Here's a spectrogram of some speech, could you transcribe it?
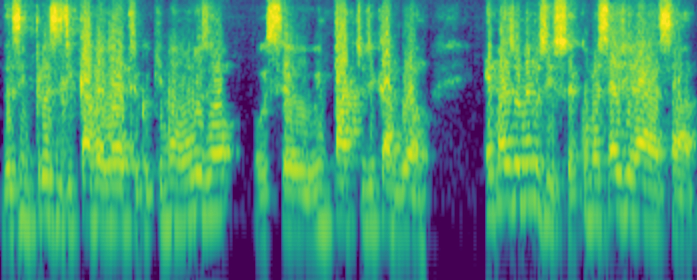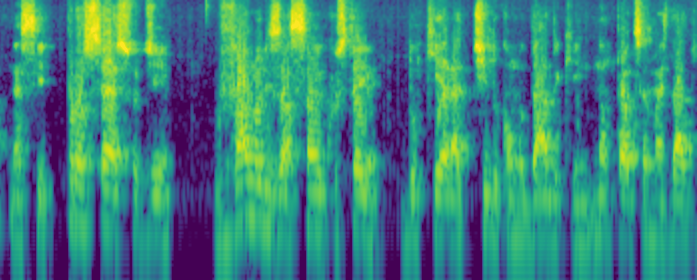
das empresas de carro elétrico que não usam o seu impacto de carbono. É mais ou menos isso, é começar a girar essa, esse processo de valorização e custeio do que era tido como dado e que não pode ser mais dado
